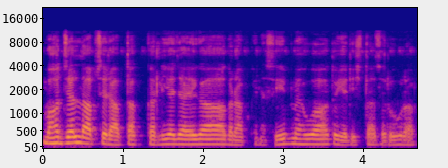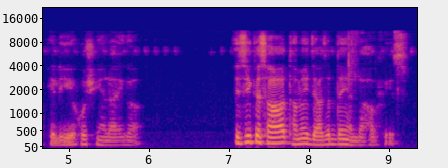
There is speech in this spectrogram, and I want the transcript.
बहुत जल्द आपसे रबता कर लिया जाएगा। अगर आपके नसीब में हुआ तो ये रिश्ता ज़रूर आपके लिए खुशियाँ लाएगा। इसी के साथ हमें इजाज़त दें। अल्लाह हाफिज़।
